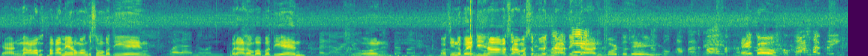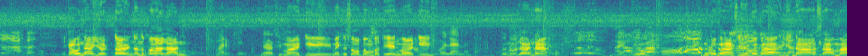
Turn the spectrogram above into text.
Yan, baka, baka meron kang gustong batiin. Wala noon. Wala nang babatiin? Wala. Yun. O, sino pa hindi nakakasama sa vlog natin dyan for today? Kung kapatid. Eh, ito! Ikaw na, your turn. Anong pangalan? Marke pa. Yan, si Marky. May gusto ka bang batiin, Marky? Wala na. Yun, wala na. Ay, Yun. po. Sino pa ba? Sino pa ba? Hindi nakakasama.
